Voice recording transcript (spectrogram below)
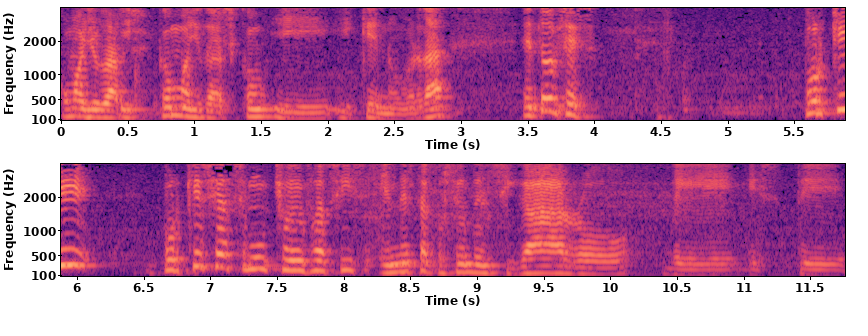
Cómo ayudarse. y, y cómo ayudarse cómo- y, y qué no verdad entonces ¿por qué, ¿por qué se hace mucho énfasis en esta cuestión del cigarro de este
